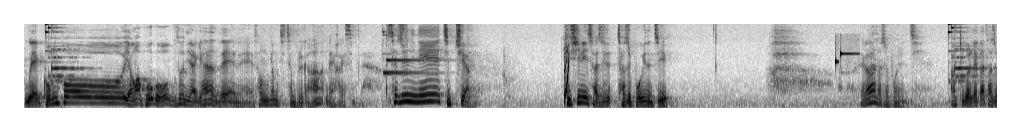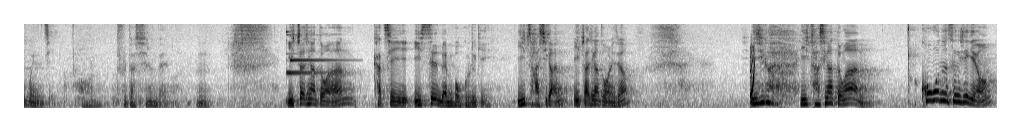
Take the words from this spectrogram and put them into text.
네, 공포 영화 보고 무서운 이야기 하는데 네, 성경 지참 불가 네 하겠습니다. 세준이의 집 취향. 귀신이 자주 자주 보이는 집. 내가 자주 보이는 집. 바퀴벌레가 자주 보이는 집. 어, 둘 다 싫은데 이거. 음. 24시간 동안 같이 있을 멤버 고르기. 24시간, 24시간 동안이죠. 이 시간 24시간 동안 코 고는 승식이 형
